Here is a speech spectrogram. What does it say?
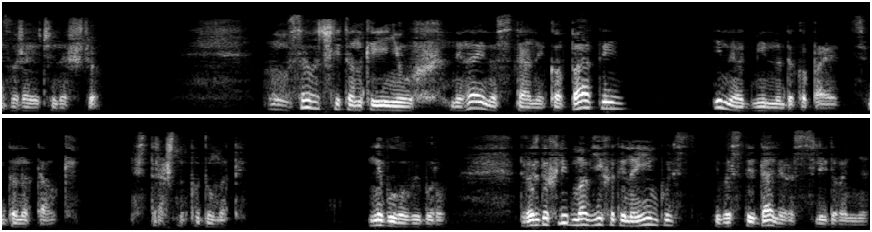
Зважаючи на що? У Савочки тонкий нюх негайно стане копати і неодмінно докопається до Наталки. Страшно подумати. Не було вибору. Твердохліб мав їхати на імпульс і вести далі розслідування.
